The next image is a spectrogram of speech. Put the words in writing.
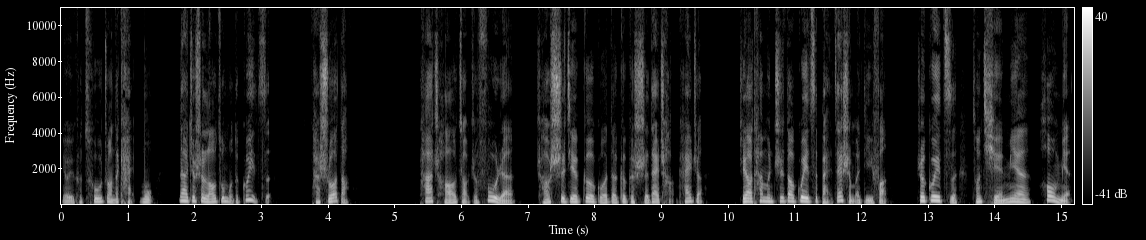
有一棵粗壮的楷木，那就是老祖母的柜子。他说道：“他朝沼泽妇人，朝世界各国的各个时代敞开着。只要他们知道柜子摆在什么地方，这柜子从前面、后面。”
